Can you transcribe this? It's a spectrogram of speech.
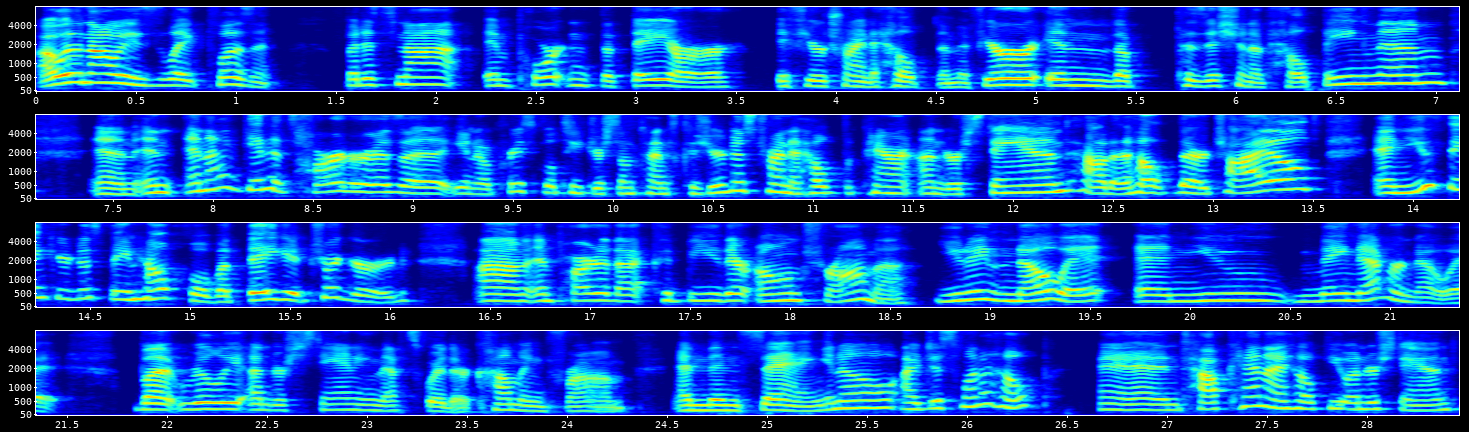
I wasn't always like pleasant, but it's not important that they are if you're trying to help them. If you're in the position of helping them and and, and i get it's harder as a you know preschool teacher sometimes because you're just trying to help the parent understand how to help their child and you think you're just being helpful but they get triggered um, and part of that could be their own trauma. You didn't know it and you may never know it but really understanding that's where they're coming from and then saying you know i just want to help and how can i help you understand?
